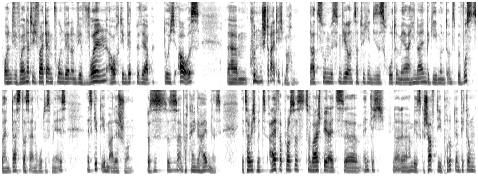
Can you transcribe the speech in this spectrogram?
und wir wollen natürlich weiterempfohlen werden und wir wollen auch dem Wettbewerb durchaus ähm, Kunden streitig machen. Dazu müssen wir uns natürlich in dieses rote Meer hineinbegeben und uns bewusst sein, dass das ein rotes Meer ist. Es gibt eben alles schon. Das ist, das ist einfach kein Geheimnis. Jetzt habe ich mit Alpha Process zum Beispiel als äh, endlich, ne, haben wir es geschafft, die Produktentwicklung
